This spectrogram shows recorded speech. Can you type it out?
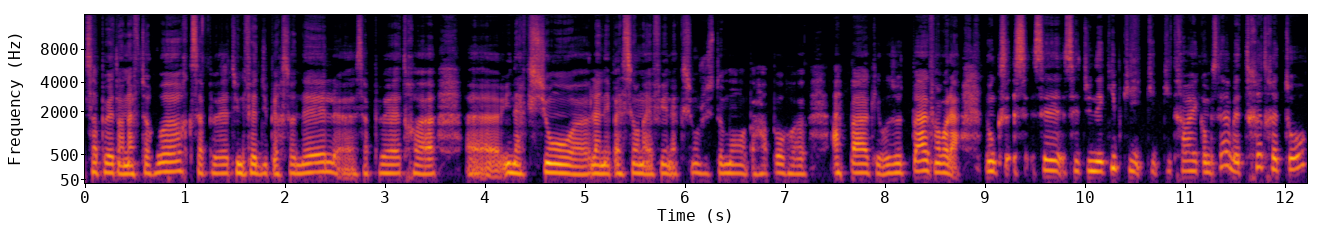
ça peut être un after work, ça peut être une fête du personnel, ça peut être une action. L'année passée, on avait fait une action justement par rapport à Pâques et aux autres Pâques. Enfin voilà. Donc c'est une équipe qui, qui, qui, travaille comme ça. Mais très très tôt,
